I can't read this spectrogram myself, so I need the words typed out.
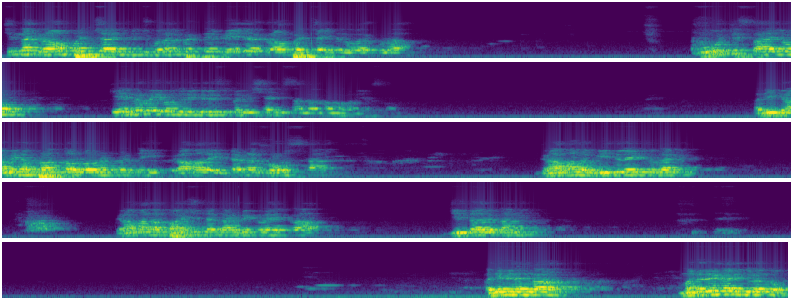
చిన్న గ్రామ పంచాయతీ నుంచి మొదలు పెడితే మేజర్ గ్రామ పంచాయతీల వరకు కూడా పూర్తి స్థాయిలో కేంద్రమే ఈరోజు నిధులు ఇస్తున్న విషయాన్ని సందర్భంగా మనం చేస్తాం. అది గ్రామీణ ప్రాంతాల్లో ఉన్నటువంటి గ్రామాల ఇంటర్నల్ రోడ్స్ కానీ గ్రామాల వీధి లైట్లు కానీ గ్రామాల పారిశుద్ధ కార్మికుల యొక్క జీతాలు కానీ అదేవిధంగా మనరేగా నిధులతో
